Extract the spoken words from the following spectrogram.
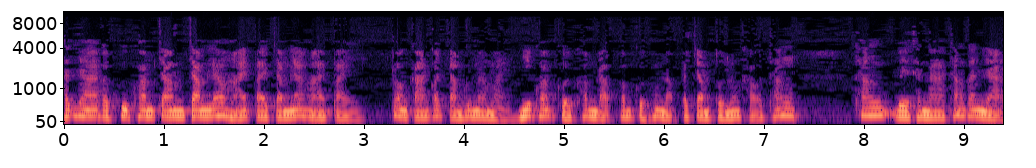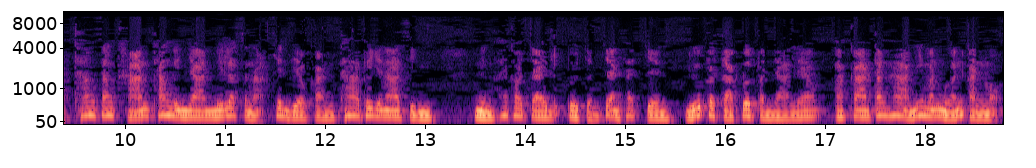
สัญญาก็คือความจำจำแล้วหายไปจำแล้วหายไป ต้องการก็จำขึ้นมาใหม่ มีความเกิดความดับความเกิดความดับประจำตนของเขาทั้งทั้งเวทนาทั้งสัญญา ทั้งทั้งขานทั้งวิญญาณมีลักษณะเช่นเดียวกัน ถ้าพิจารณาสิ่งหนึ่งให้เข้าใจโดยแจ่มแจ้งชัดเจน หรือประจักษ์ด้วยปัญญาแล้ว อาการทั้งห้านี้มันเหมือนกันหมด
